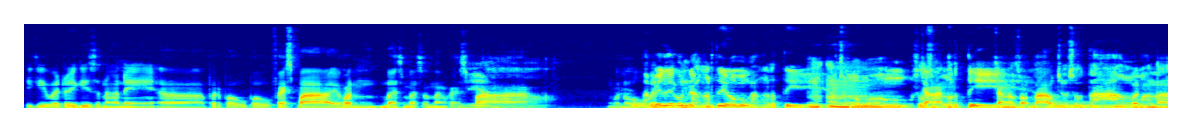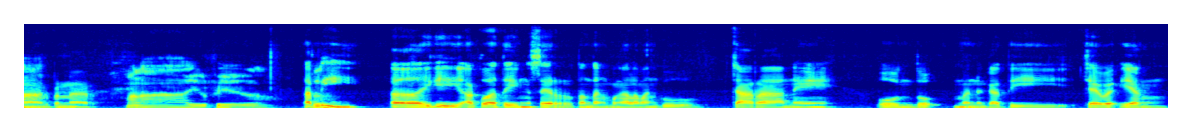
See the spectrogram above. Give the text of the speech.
iki wedok iki senengane eh, berbau-bau Vespa ya kon bahas-bahas tentang Vespa ngono oh, Tapi lek kon nggak ngerti ngomong nggak ngerti. Mm-mm. Ojo ngomong sosok jangan ngerti. jangan sok tahu Ojo sok tahu. benar benar malah ilfil. tapi eh, iki aku ate nge-share tentang pengalamanku carane untuk mendekati cewek yang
